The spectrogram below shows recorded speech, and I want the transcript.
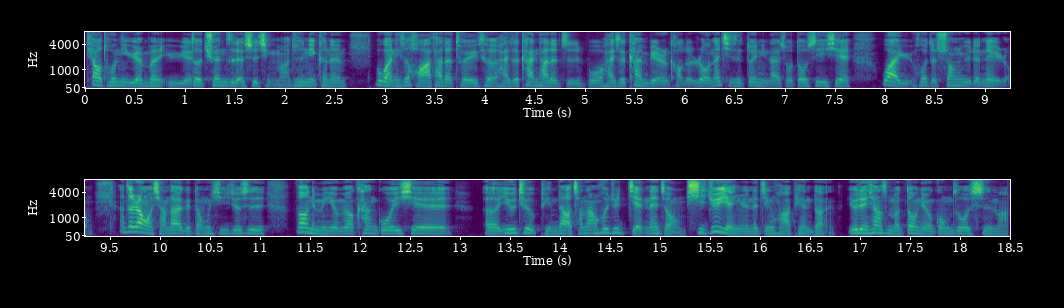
跳脱你原本语言的圈子的事情嘛。就是你可能不管你是划他的推特，还是看他的直播，还是看别人烤的肉，那其实对你来说都是一些外语或者双语的内容。那这让我想到一个东西，就是不知道你们有没有看过一些。呃，YouTube 频道常常会去剪那种喜剧演员的精华片段，有点像什么斗牛工作室吗？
